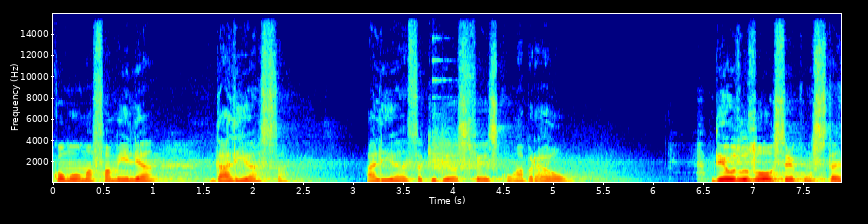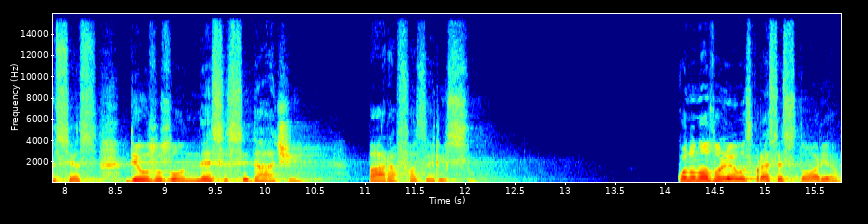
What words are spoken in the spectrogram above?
como uma família da aliança, a aliança que Deus fez com Abraão. Deus usou circunstâncias, Deus usou necessidade para fazer isso. Quando nós olhamos para essa história,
